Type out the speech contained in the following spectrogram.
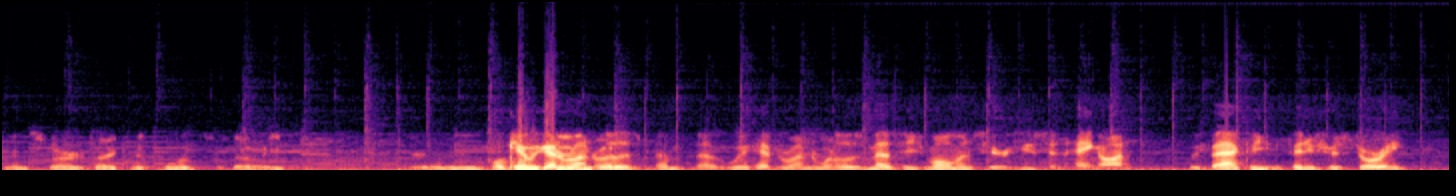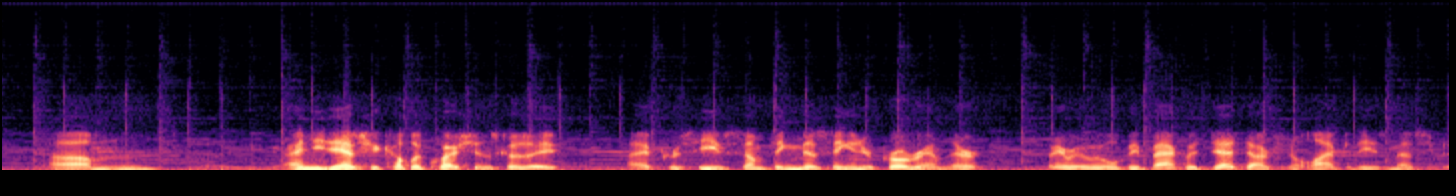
and started taking it once a day. And Okay, we got to run one of those. Um, uh, we have to run one of those message moments here, Houston. Hang on. Be back, and you can finish your story. Um, I need to ask you a couple of questions because I, I perceive something missing in your program there. But anyway, we will be back with Dead Don't Lie after these messages.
